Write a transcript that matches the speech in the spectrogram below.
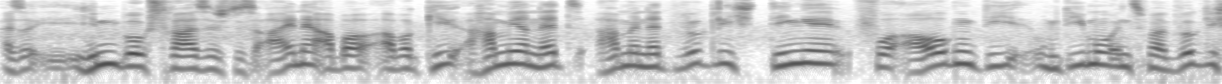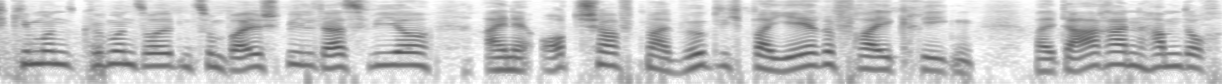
also Hindenburgstraße ist das eine, aber, aber haben, wir nicht, haben wir nicht wirklich Dinge vor Augen, die, um die wir uns mal wirklich kümmern, kümmern sollten? Zum Beispiel, dass wir eine Ortschaft mal wirklich barrierefrei kriegen. Weil daran haben doch,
